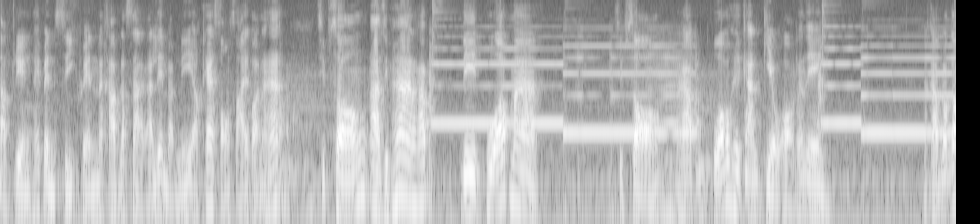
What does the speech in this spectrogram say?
จัดเรียงให้เป็นซีเควนต์นะครับ ลักษณะการเล่นแบบนี้เอาแค่ 2 สายก่อนนะฮะ 12 อะ 15 นะครับ ดีดพูออฟมา 12 นะครับพูออฟก็คือการเกี่ยวออกนั่นเองนะครับ แล้วก็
